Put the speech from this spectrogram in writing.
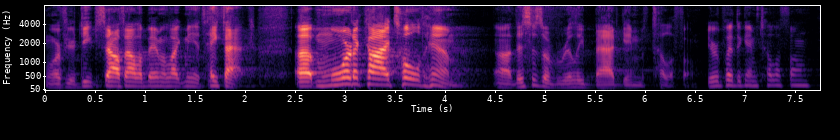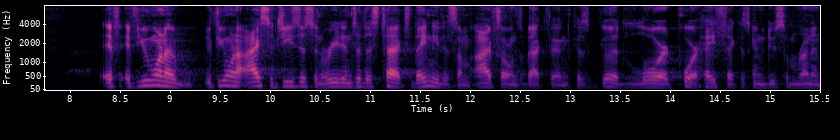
Or if you're deep South Alabama like me, it's Hathach. Uh, Mordecai told him, uh, this is a really bad game of telephone. You ever played the game telephone? If, if you want to if you want to eisegesis and read into this text, they needed some iPhones back then because good Lord, poor Hathach is going to do some running.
